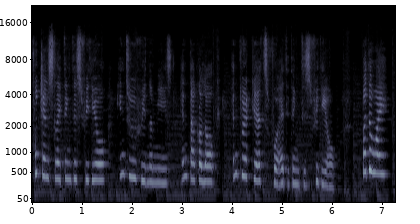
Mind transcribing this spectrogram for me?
for translating this video into Vietnamese and Tagalog and Crickets for editing this video. By the way,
